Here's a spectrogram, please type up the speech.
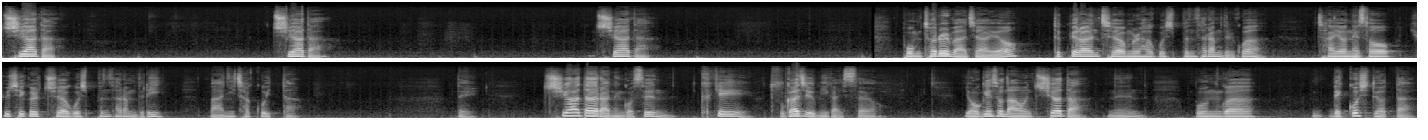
취하다, 취하다, 취하다. 봄철을 맞이하여 특별한 체험을 하고 싶은 사람들과 자연에서 휴식을 취하고 싶은 사람들이 많이 찾고 있다. 네. 취하다라는 것은 크게 두 가지 의미가 있어요. 여기서 나온 취하다는 뭔가 내 것이 되었다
